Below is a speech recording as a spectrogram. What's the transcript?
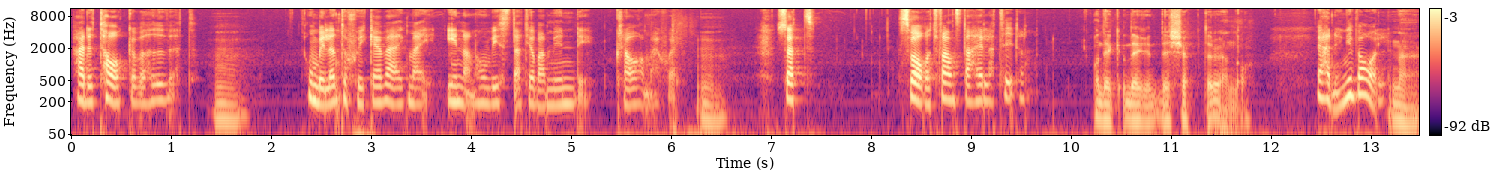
hade tak över huvudet. Hon ville inte skicka iväg mig innan hon visste att jag var myndig och klarade mig själv. Mm. Så att svaret fanns där hela tiden. Och det, det, det köpte du ändå? Jag hade inget val. Nej.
